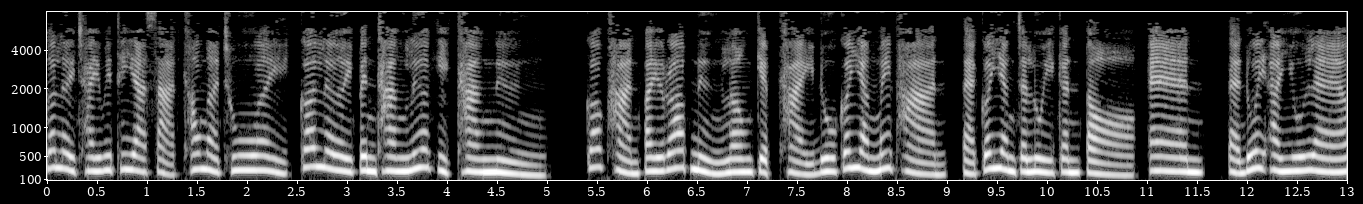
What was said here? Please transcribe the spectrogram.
ก็เลยใช้วิทยาศาสตร์เข้ามาช่วย ก็เลยเป็นทางเลือกอีกทางหนึ่ง ก็ผ่านไปรอบหนึ่งลองเก็บไข่ดูก็ยังไม่ผ่าน แต่ก็ยังจะลุยกันต่อ แอน แต่ด้วยอายุแล้ว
